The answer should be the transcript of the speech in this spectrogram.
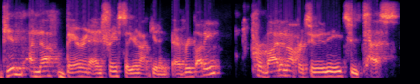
Give enough barrier entry so you're not getting everybody. Provide an opportunity to test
